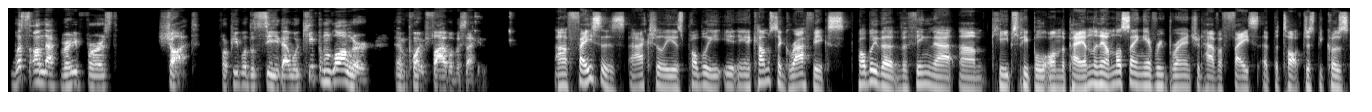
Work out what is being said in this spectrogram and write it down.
what's on that very first shot for people to see that would keep them longer than 0.5 of a second? Uh, faces actually is probably when it comes to graphics, probably the the thing that um, keeps people on the page. Now, I'm not saying every brand should have a face at the top just because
